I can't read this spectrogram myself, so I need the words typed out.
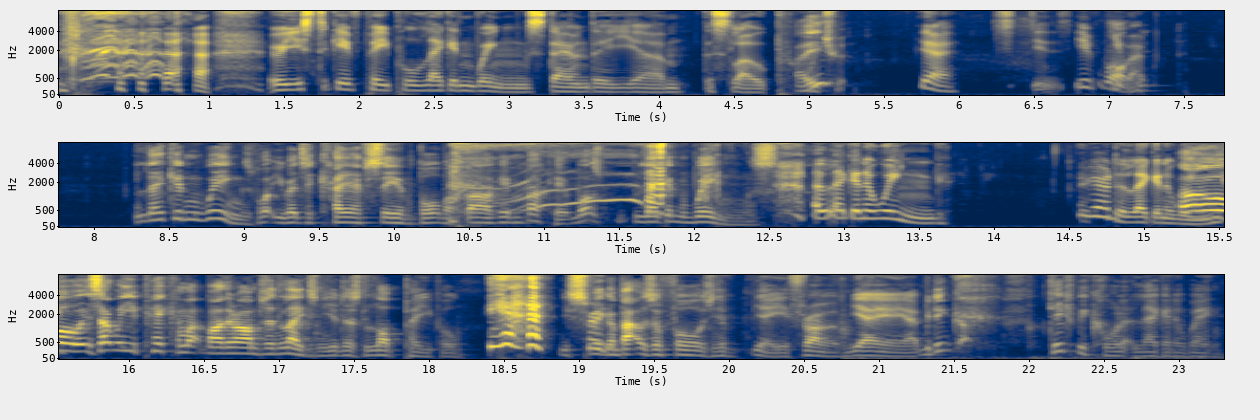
we used to give people leg and wings down the um, the slope. Eh? Which, yeah, you, you, you what? had- Leg and wings. What you went to KFC and bought my bargain bucket? What's leg and wings? a leg and a wing. Have you had a leg and a wing? Oh, is that where you pick them up by their arms and legs and you just lob people? yeah. You swing them backwards and forwards. And you, yeah, you throw them. Yeah, yeah, yeah. We didn't. Go, did we call it leg and a wing?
